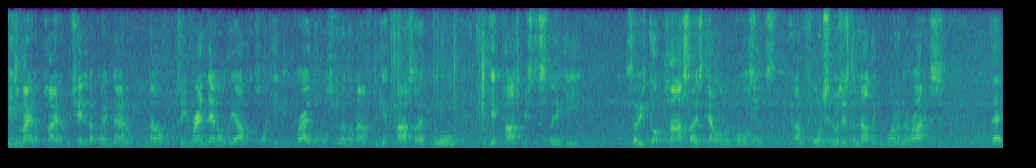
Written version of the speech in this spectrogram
his main opponent, which ended up being Noble, because he ran down all the others. Like he, he rode the horse well enough to get past O'Dore, to get past Mr. Sneaky. So he's got past those talented horses. Unfortunately, it was just another good one in the race that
